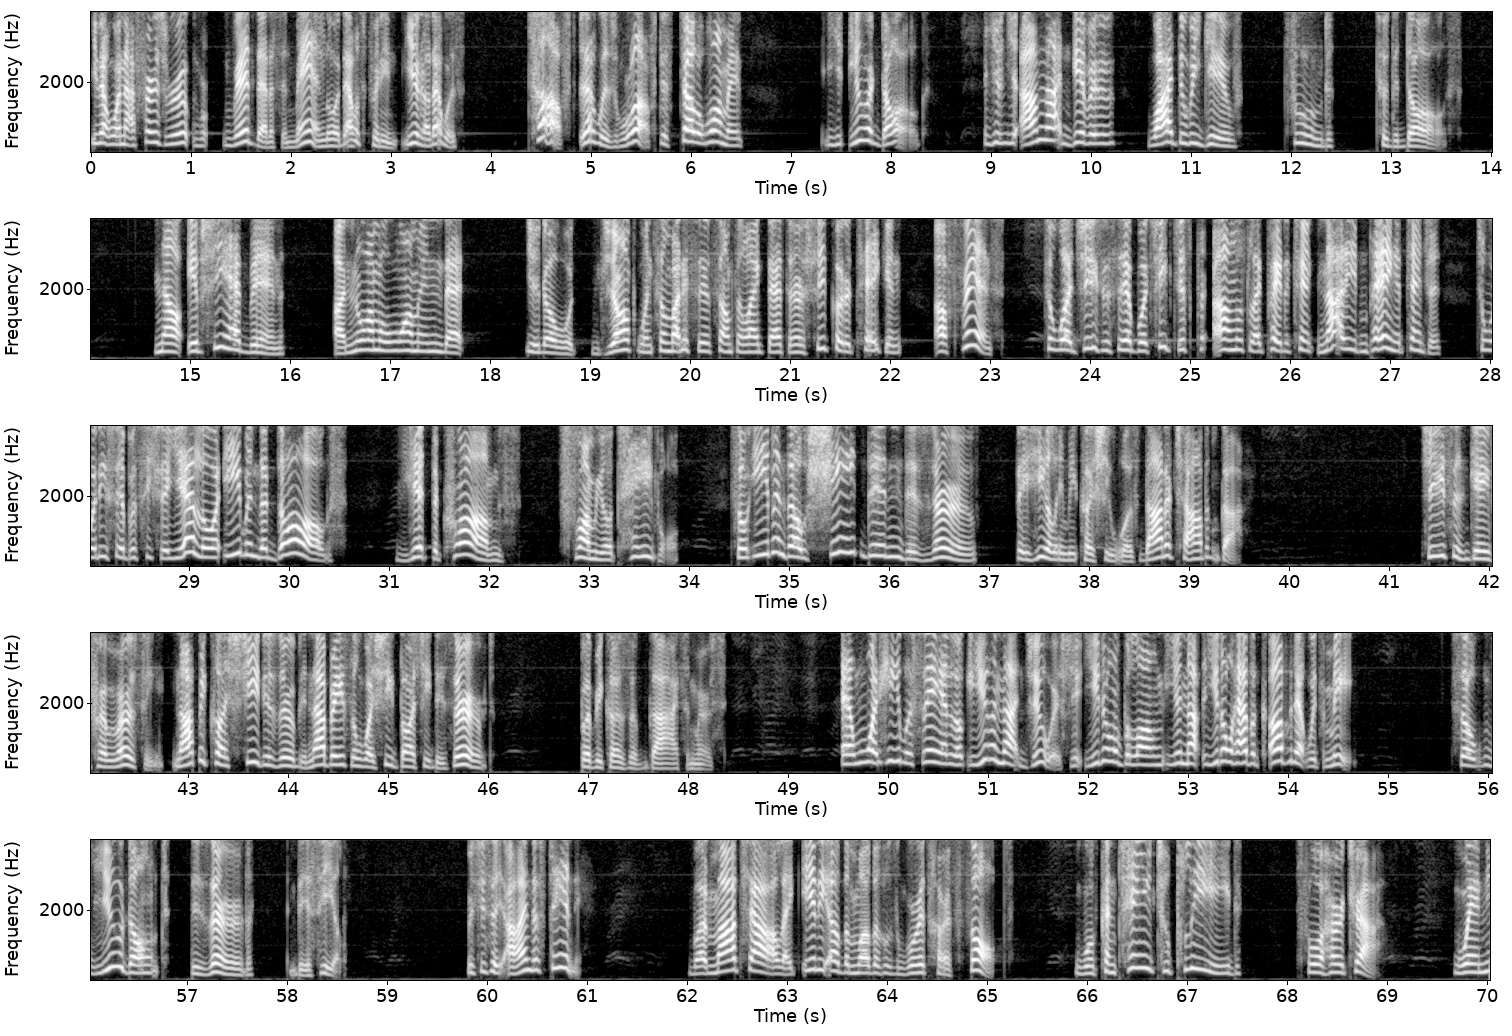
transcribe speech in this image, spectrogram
You know, when I first re- read that, I said, Man, Lord, that was pretty, you know, that was tough. That was rough. Just tell a woman, You're a dog. You, you, I'm not giving, why do we give food to the dogs? Now, if she had been a normal woman that, you know, would jump when somebody said something like that to her, she could have taken offense to what Jesus said, but she just almost like paid attention, not even paying attention to what he said. But she said, Yeah, Lord, even the dogs get the crumbs from your table. So even though she didn't deserve the healing because she was not a child of God, Jesus gave her mercy, not because she deserved it, not based on what she thought she deserved, but because of God's mercy. And what he was saying, look, you're not Jewish. You, you don't belong, you're not, you don't have a covenant with me. So you don't deserve this healing. But she said, I understand it. But my child, like any other mother who's worth her salt, will continue to plead for her child. When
